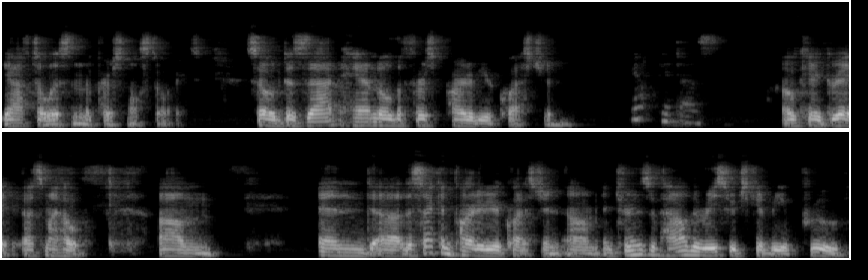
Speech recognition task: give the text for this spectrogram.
you have to listen to personal stories. So, does that handle the first part of your question? Yeah, it does. Okay, great. That's my hope. Um, and uh, the second part of your question, um, in terms of how the research can be improved,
